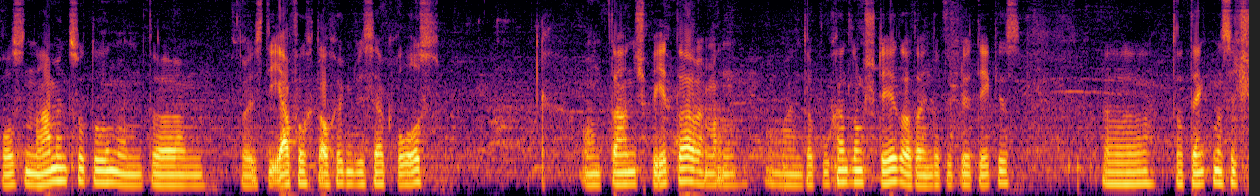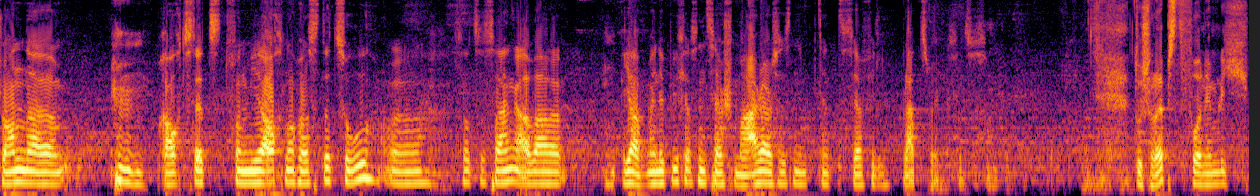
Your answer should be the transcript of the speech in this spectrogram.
großen Namen zu tun und ähm, da ist die Ehrfurcht auch irgendwie sehr groß. Und dann später, wenn man, wenn man in der Buchhandlung steht oder in der Bibliothek ist, äh, da denkt man sich schon, äh, braucht es jetzt von mir auch noch was dazu, äh, sozusagen. Aber ja, meine Bücher sind sehr schmal, also es nimmt nicht sehr viel Platz weg, sozusagen. Du schreibst vornehmlich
